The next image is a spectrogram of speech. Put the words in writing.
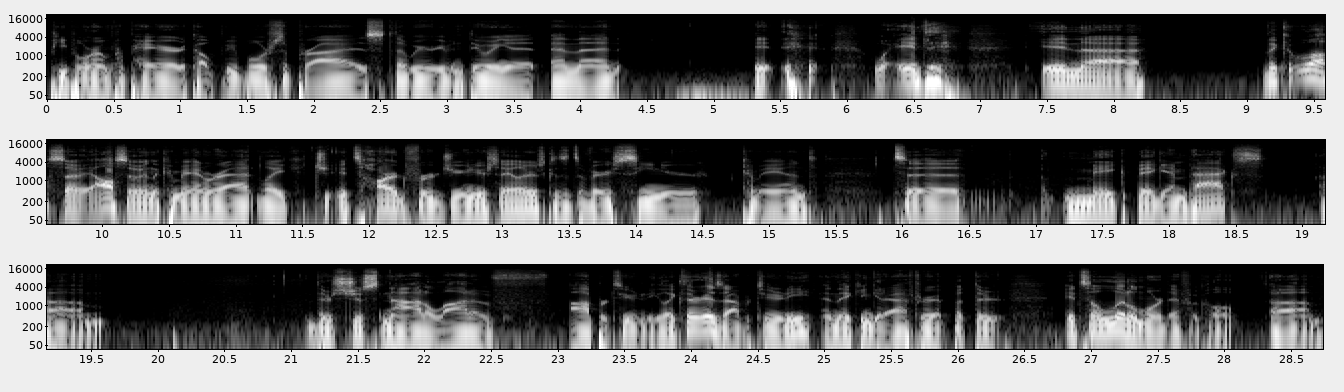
People were unprepared. A couple people were surprised that we were even doing it. And then it, in in uh the well, also also in the command we're at like it's hard for junior sailors because it's a very senior command to make big impacts. Um, there's just not a lot of opportunity. Like there is opportunity and they can get after it, but there it's a little more difficult. Um,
